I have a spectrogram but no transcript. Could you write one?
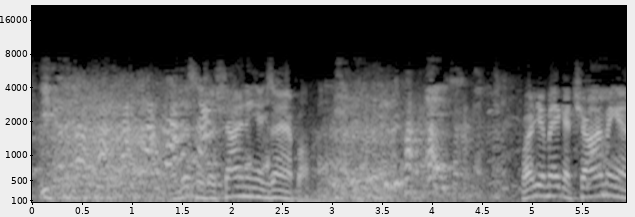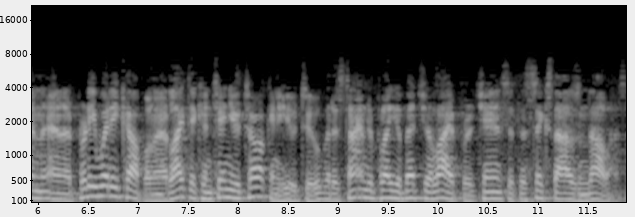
and this is a shining example. Well, you make a charming and, and a pretty witty couple, and I'd like to continue talking to you two, but it's time to play You Bet Your Life for a chance at the $6,000.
